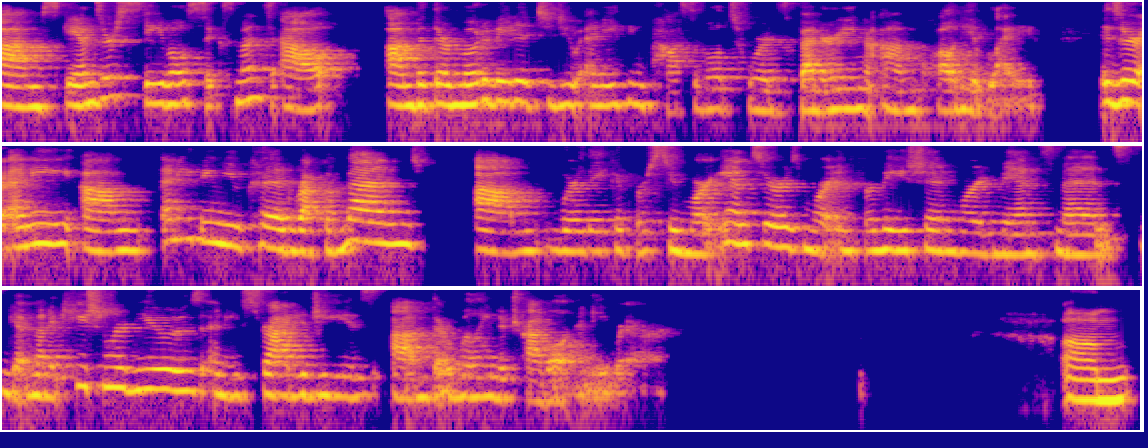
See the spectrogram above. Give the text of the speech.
Um, scans are stable six months out, um, but they're motivated to do anything possible towards bettering um, quality of life. Is there any um, anything you could recommend um, where they could pursue more answers, more information, more advancements, get medication reviews, any strategies? Um, they're willing to travel anywhere. Um,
